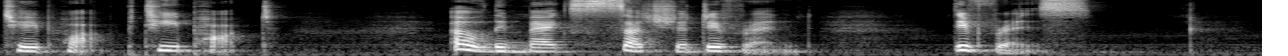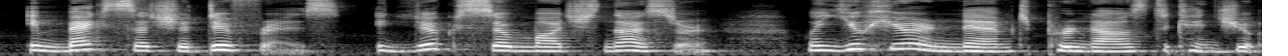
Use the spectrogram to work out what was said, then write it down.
teapot. teapot. Oh, it makes such a difference. Difference. It makes such a difference. It looks so much nicer. When you hear a name pronounced, can you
